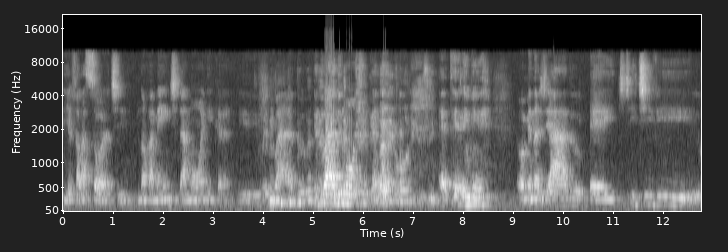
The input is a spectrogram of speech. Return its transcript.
ia falar sorte novamente da Mônica e o Eduardo, Eduardo e Mônica, é, terem me homenageado é, e, e tive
